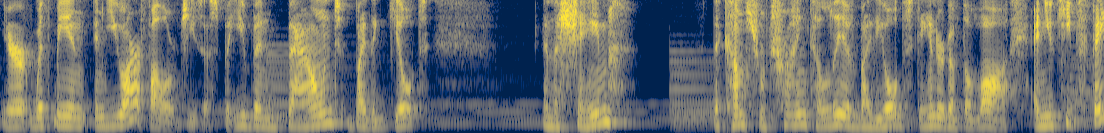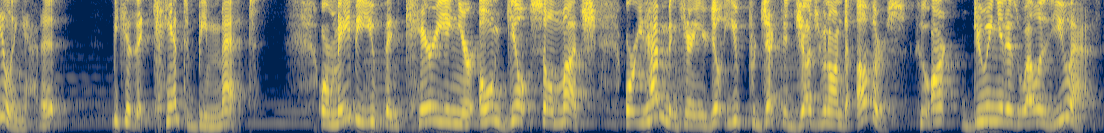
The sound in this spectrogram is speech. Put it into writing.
you're with me and, and you are a follower of Jesus, but you've been bound by the guilt and the shame that comes from trying to live by the old standard of the law, and you keep failing at it because it can't be met. Or maybe you've been carrying your own guilt so much, or you haven't been carrying your guilt, you've projected judgment onto others who aren't doing it as well as you have,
